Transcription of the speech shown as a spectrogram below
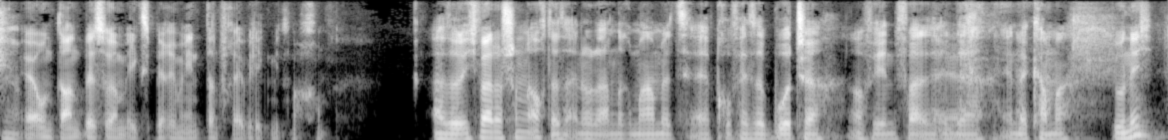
ja. äh, und dann bei so einem Experiment dann freiwillig mitmachen. Also ich war da schon auch das ein oder andere Mal mit äh, Professor Burtscher auf jeden Fall in, ja. der, in der Kammer. Du nicht?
